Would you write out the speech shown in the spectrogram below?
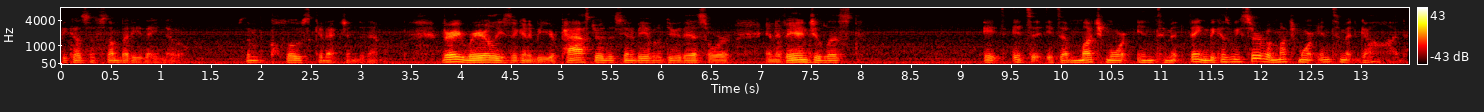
because of somebody they know, some close connection to them. Very rarely is it going to be your pastor that's going to be able to do this or an evangelist. It's, it's, a, it's a much more intimate thing because we serve a much more intimate God.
